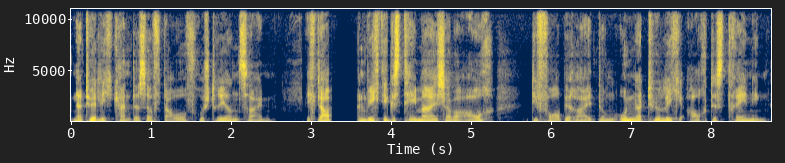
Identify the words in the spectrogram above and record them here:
Natürlich kann das auf Dauer frustrierend sein. Ich glaube, ein wichtiges Thema ist aber auch die Vorbereitung und natürlich auch das Training.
